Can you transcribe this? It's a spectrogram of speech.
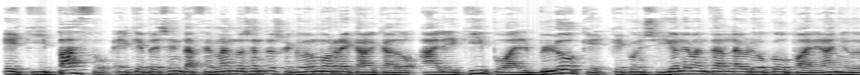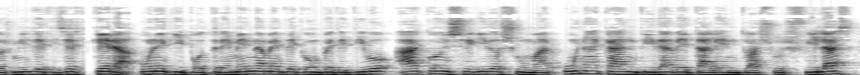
Equipazo el que presenta Fernando Santos, que como hemos recalcado, al equipo, al bloque que consiguió levantar la Eurocopa en el año 2016, que era un equipo tremendamente competitivo, ha conseguido sumar una cantidad de talento a sus filas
